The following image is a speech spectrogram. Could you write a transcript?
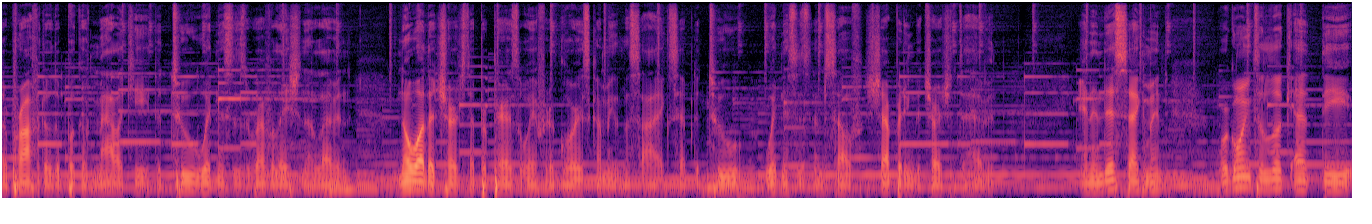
the prophet of the book of Malachi, the two witnesses of Revelation 11. No other church that prepares the way for the glorious coming of Messiah except the two witnesses themselves shepherding the church into heaven. And in this segment, we're going to look at the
